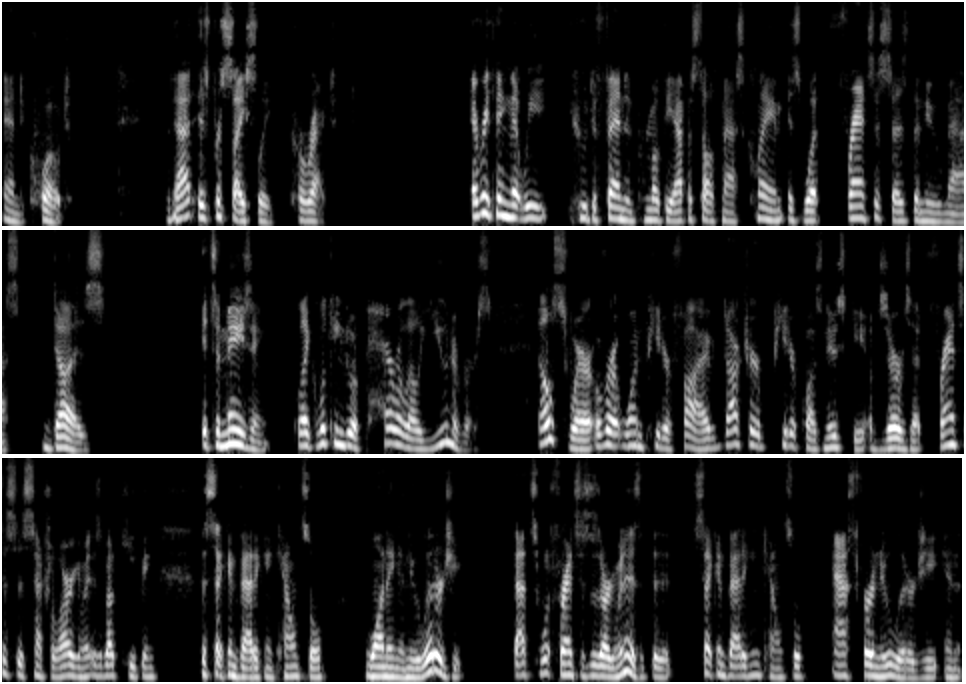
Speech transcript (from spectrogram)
End quote. That is precisely correct. Everything that we who defend and promote the Apostolic Mass claim is what Francis says the new Mass does. It's amazing, like looking to a parallel universe Elsewhere, over at 1 Peter 5, Dr. Peter Kwasniewski observes that Francis's central argument is about keeping the Second Vatican Council wanting a new liturgy. That's what Francis's argument is, that the Second Vatican Council asked for a new liturgy in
